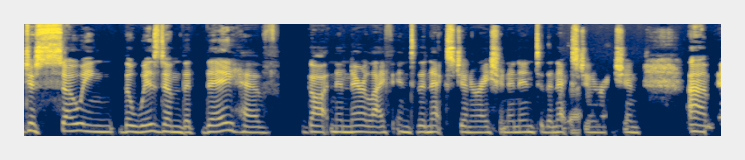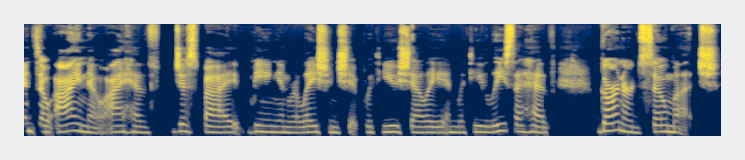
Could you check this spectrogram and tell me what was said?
just sowing the wisdom that they have gotten in their life into the next generation and into the next yeah. generation. Um, and so I know I have just by being in relationship with you, Shelley, and with you, Lisa, have garnered so much,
